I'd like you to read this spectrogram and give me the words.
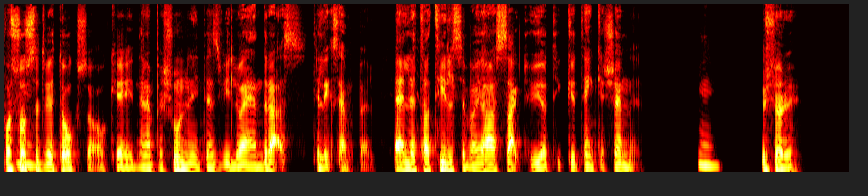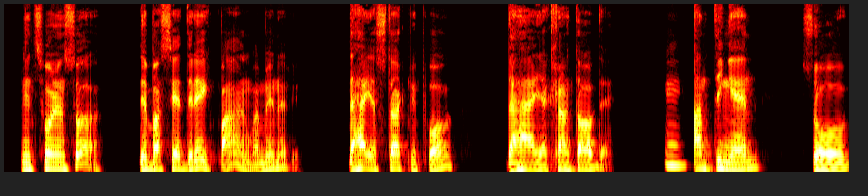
På så sätt vet du också, okej, den här personen inte ens vill ändras. Till exempel. Eller ta till sig vad jag har sagt, hur jag tycker, tänker, känner. Mm. Förstår du? Det är inte svårare än så. Det är bara att säga direkt, bang, vad menar du? Det här jag stört mig på, det här jag klarar inte av det. Mm. Antingen så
